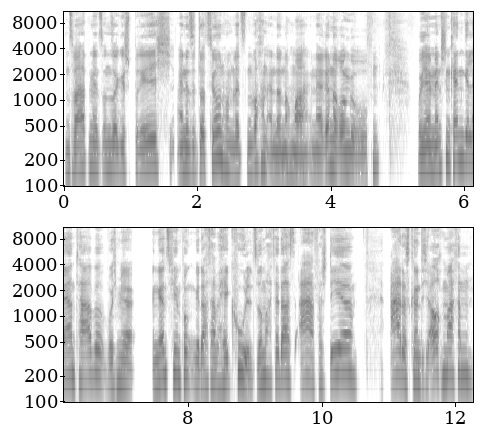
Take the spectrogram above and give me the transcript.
Und zwar hat mir jetzt unser Gespräch eine Situation vom letzten Wochenende nochmal in Erinnerung gerufen, wo ich einen Menschen kennengelernt habe, wo ich mir in ganz vielen Punkten gedacht habe, hey cool, so macht er das, ah, verstehe, ah, das könnte ich auch machen.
